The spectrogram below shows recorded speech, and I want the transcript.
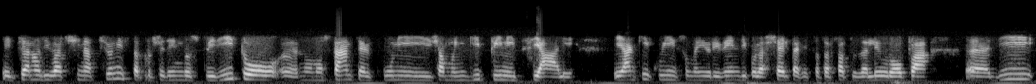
il piano di vaccinazioni sta procedendo spedito eh, nonostante alcuni diciamo, inghippi iniziali e anche qui insomma, io rivendico la scelta che è stata fatta dall'Europa eh, di eh,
